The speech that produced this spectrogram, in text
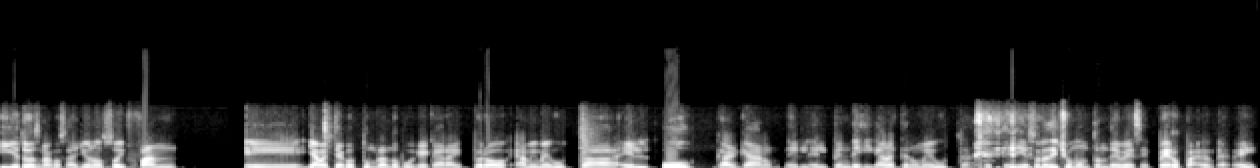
y yo te voy a decir una cosa, yo no soy fan, eh, ya me estoy acostumbrando porque caray, pero a mí me gusta el old Gargano, el, el pendejigano este no me gusta, este, y eso lo he dicho un montón de veces, pero hey,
